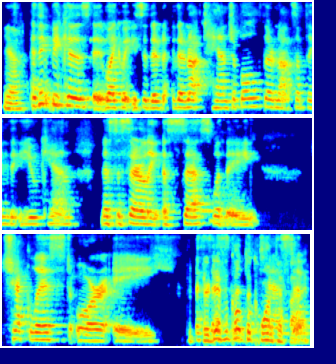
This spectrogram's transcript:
Yeah. I think because, eh, like what you said, they're, they're not tangible. They're not something that you can necessarily assess with a checklist or a They're difficult to quantify. of-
